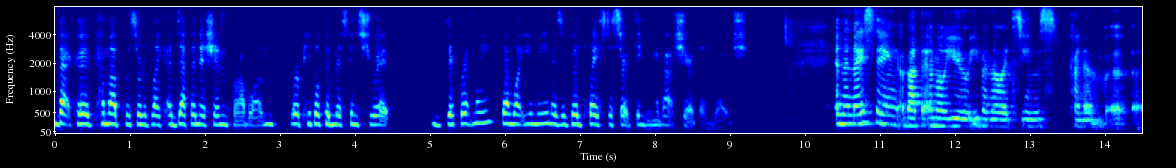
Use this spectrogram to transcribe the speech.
that could come up with sort of like a definition problem where people could misconstrue it differently than what you mean is a good place to start thinking about shared language. And the nice thing about the MOU, even though it seems kind of uh,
